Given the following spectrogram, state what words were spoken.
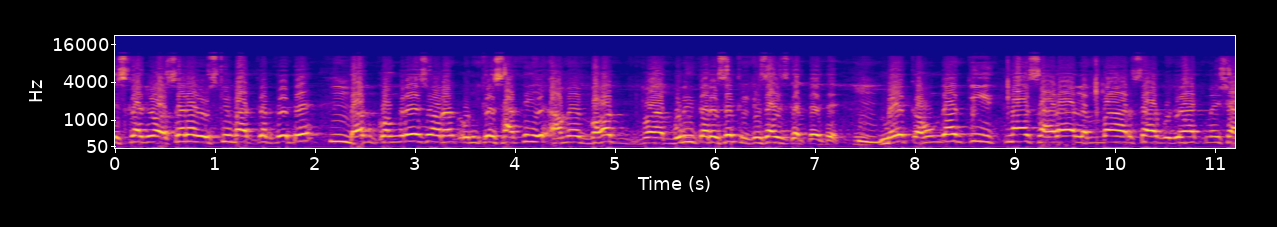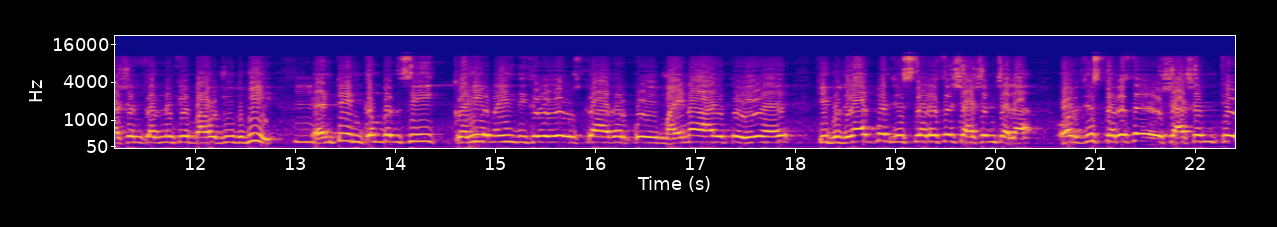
इसका जो असर है उसकी बात करते थे तब कांग्रेस और उनके साथी हमें बहुत बुरी तरह से क्रिटिसाइज करते थे। मैं कहूँगा कि इतना सारा लंबा अरसा गुजरात में शासन करने के बावजूद भी एंटी इनकम्बेंसी कहीं नहीं दिख रही है। उसका अगर कोई मायना है तो ये है कि गुजरात में जिस तरह से शासन चला और जिस तरह से शासन के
